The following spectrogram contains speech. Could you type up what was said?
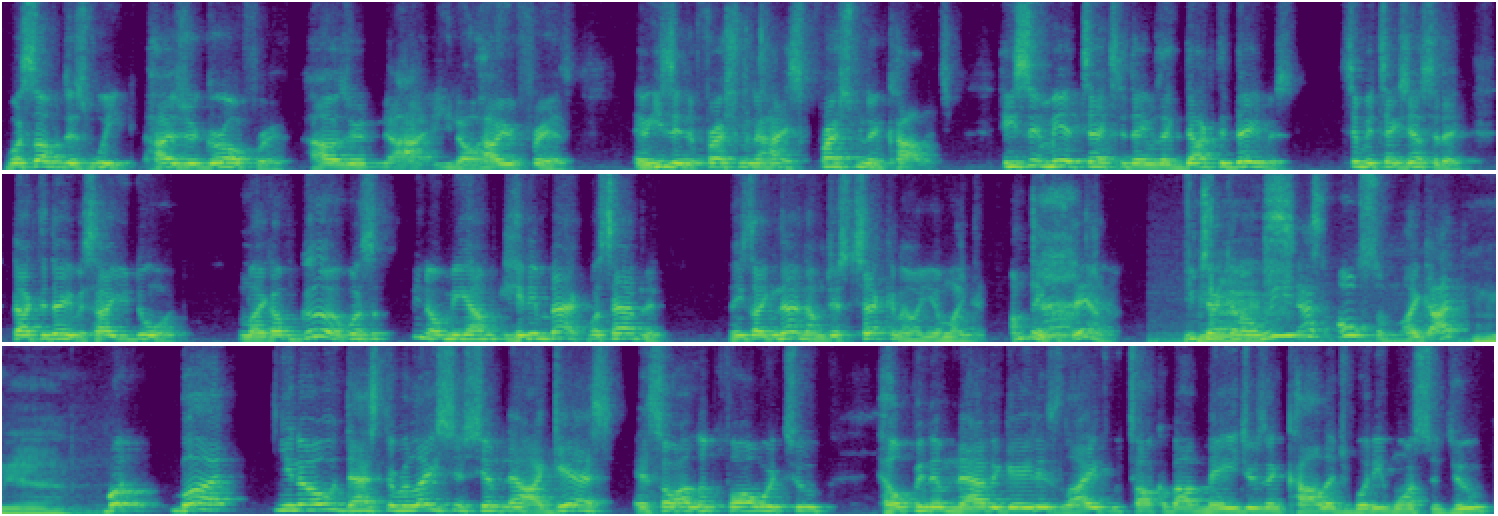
What's up this week? How's your girlfriend? How's your you know how your friends? And he's a freshman in high freshman in college he sent me a text today. He was like, Dr. Davis, sent me a text yesterday. Dr. Davis, how you doing? I'm like, I'm good. What's you know me? I'm hitting back. What's happening? And he's like, nothing. I'm just checking on you. I'm like, I'm thinking, damn, you checking nice. on me? That's awesome. Like I, mm, yeah. But but you know that's the relationship now, I guess. And so I look forward to helping him navigate his life. We talk about majors in college, what he wants to do,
